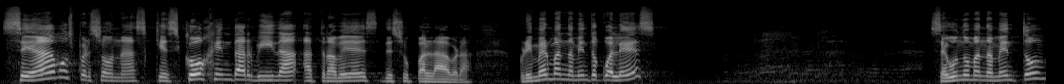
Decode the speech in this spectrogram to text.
Seamos personas que escogen dar vida a través de su palabra. Primer mandamiento, ¿cuál es? Segundo mandamiento.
